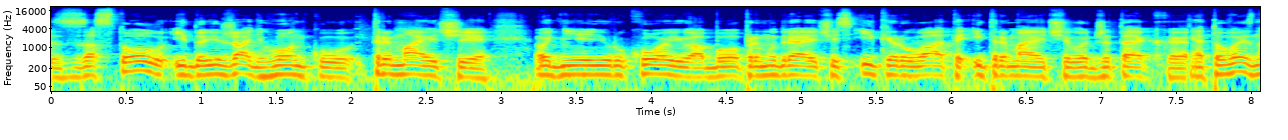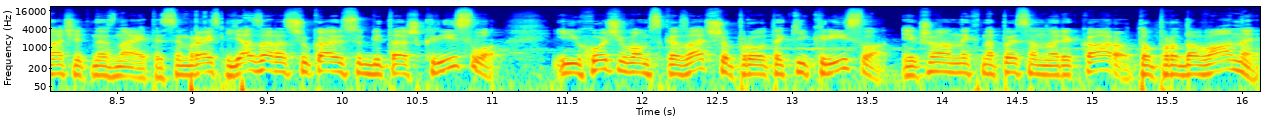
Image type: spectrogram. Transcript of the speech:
з-за столу і доїжджати гонку, тримаючи однією рукою або примудряючись і керувати, і тримаючи Logitech, е, то ви, значить, не знаєте Симрейс. Я зараз шукаю собі теж крісло, і хочу вам сказати, що про такі крісла, якщо на них написано Recaro, то продаване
